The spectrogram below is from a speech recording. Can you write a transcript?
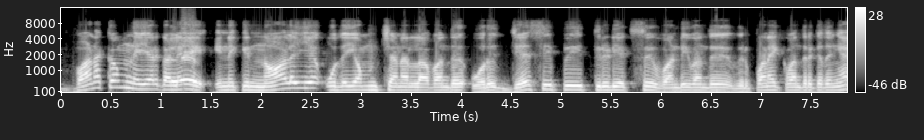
வணக்கம் நேயர்களே இன்னைக்கு நாளைய உதயம் சேனல்ல வந்து ஒரு ஜேசிபி த்ரீ வண்டி வந்து விற்பனைக்கு வந்திருக்குதுங்க.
